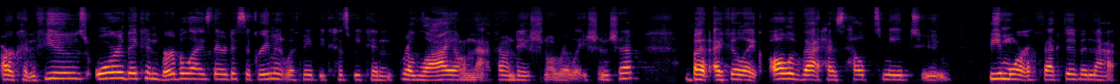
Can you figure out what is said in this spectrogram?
are confused or they can verbalize their disagreement with me because we can rely on that foundational relationship. But I feel like all of that has helped me to be more effective in that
